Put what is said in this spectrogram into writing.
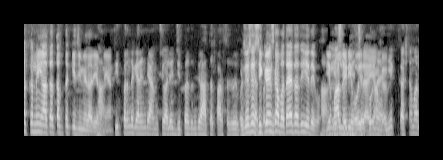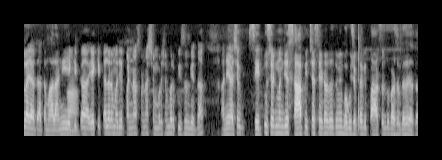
तक नहीं आता तब तक की जिम्मेदारी हा, अपनी तिथपर्यंत गॅरंटी आमची वाली जिथपर्यंत तुमच्या हातात पार्सल जैसे सीक्वेंस का बताया था तो ये देखो ये माल रेडी हो ही रहा है आहे एक कस्टमरला जातं आता माल आणि एक. एक कलरमध्ये पन्नास पन्नास शंभर शंभर पीसेस घेतात. आणि असे सेट टू सेट म्हणजे सहा पीसच्या सेट तर तुम्ही बघू शकता की पार्सल टू पार्सल कसं जातं.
